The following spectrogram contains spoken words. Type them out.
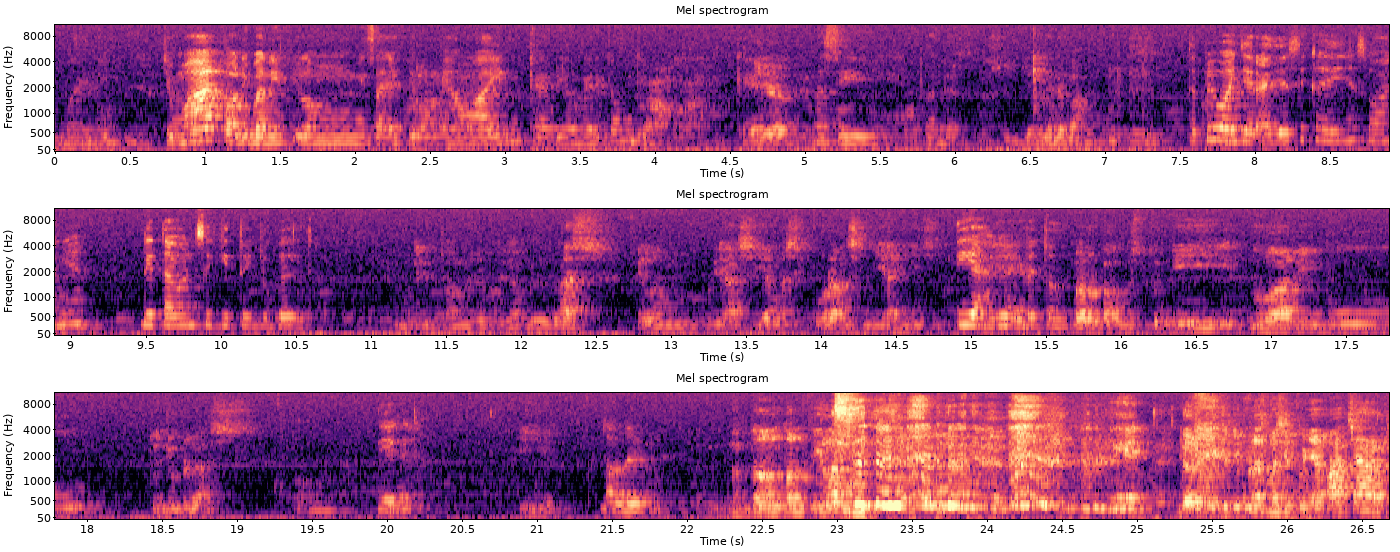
lumayan. Iya. Cuma kalau dibanding film misalnya film yang lain kayak di Amerika mungkin kayak Iya. masih rada beda banget. Mm-mm. Tapi wajar aja sih kayaknya soalnya di tahun segitu juga gitu. Di tahun 2013 film di Asia masih kurang CGI-nya sih. Iya, Iya, iya. betul. Baru bagus tuh di 2017. Oh, Iya gitu. Iya. Tahu dari mana? Nonton, nonton film. 2017 masih punya pacar.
